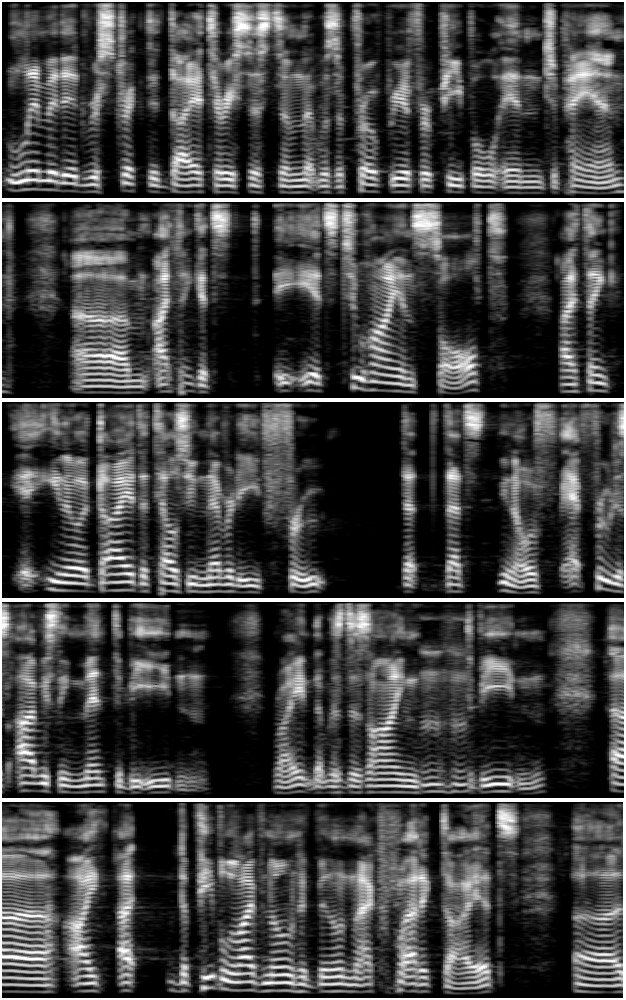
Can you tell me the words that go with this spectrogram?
limited, restricted dietary system that was appropriate for people in Japan. Um, I think it's it's too high in salt. I think eh, you know a diet that tells you never to eat fruit. That that's you know if, eh, fruit is obviously meant to be eaten, right? That was designed mm-hmm. to be eaten. Uh, I, I the people that I've known have been on macrobiotic diets. Uh,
